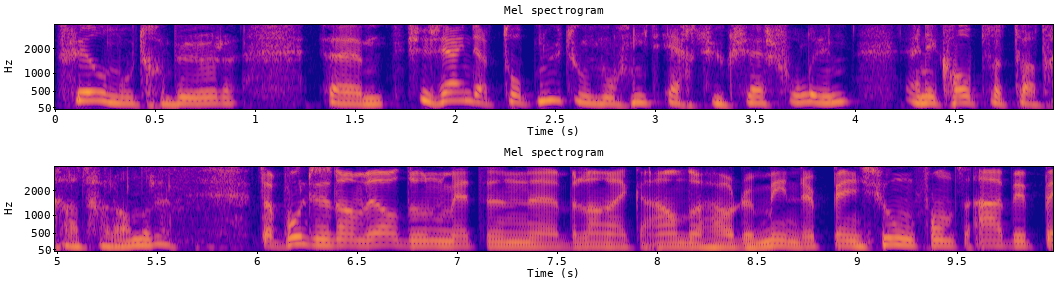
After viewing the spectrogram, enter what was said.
veel moet gebeuren. Ehm, ze zijn daar tot nu toe nog niet echt succesvol in. En ik hoop dat dat gaat veranderen. Dat moeten ze dan wel doen met een uh, belangrijke aandeelhouder minder. Pensioenfonds ABP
